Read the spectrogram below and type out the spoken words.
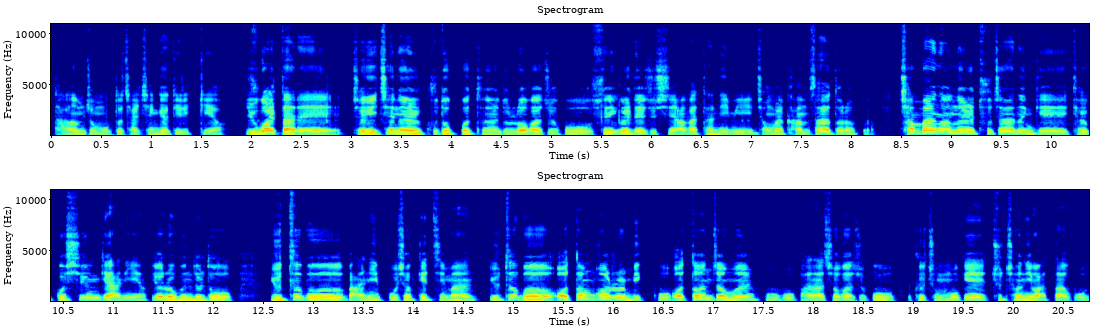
다음 종목도 잘 챙겨 드릴게요. 6월 달에 저희 채널 구독 버튼을 눌러가지고 수익을 내주신 아가타님이 정말 감사하더라고요. 천만 원을 투자하는 게 결코 쉬운 게 아니에요. 여러분들도 유튜브 많이 보셨겠지만 유튜버 어떤 거를 믿고 어떤 점을 보고 반하셔가지고 그 종목에 추천이 왔다고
